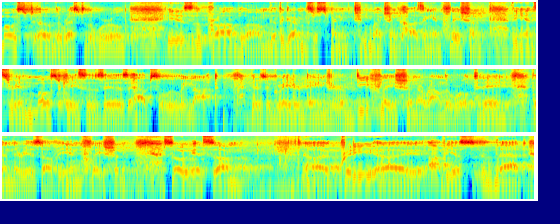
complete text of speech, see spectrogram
most of the rest of the world, is the problem that the governments are spending too much and causing inflation? The answer in most cases is absolutely not. There's a greater danger of deflation around the world today than there is of inflation. So it's um, uh, pretty uh, obvious that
